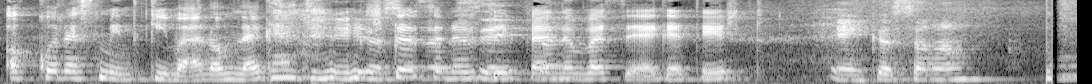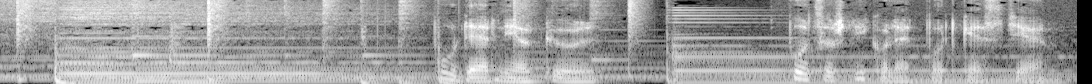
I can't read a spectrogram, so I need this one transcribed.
Akkor ezt mind kívánom neked, és köszönöm, köszönöm szépen. szépen a beszélgetést. Én köszönöm. Púder nélkül. Pocos Nikolett podcastje.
